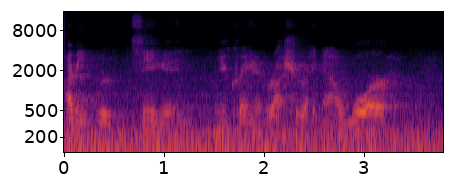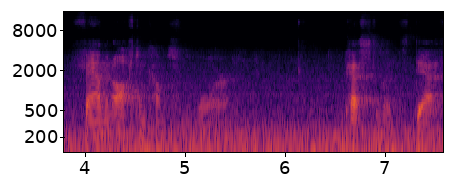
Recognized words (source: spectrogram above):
I mean, we're seeing it in Ukraine and Russia right now. War, famine often comes from war. Pestilence, death.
